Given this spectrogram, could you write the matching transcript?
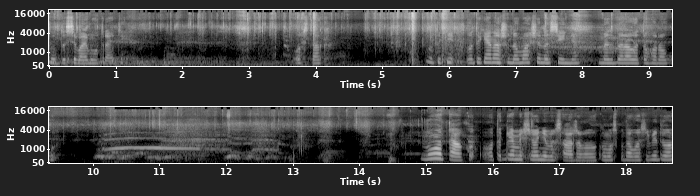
тут досіваємо третій. Ось так. Отакі, отаке наше домашнє насіння ми збирали того року. Так, отаке ми сьогодні висаджували. Кому сподобалося відео,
